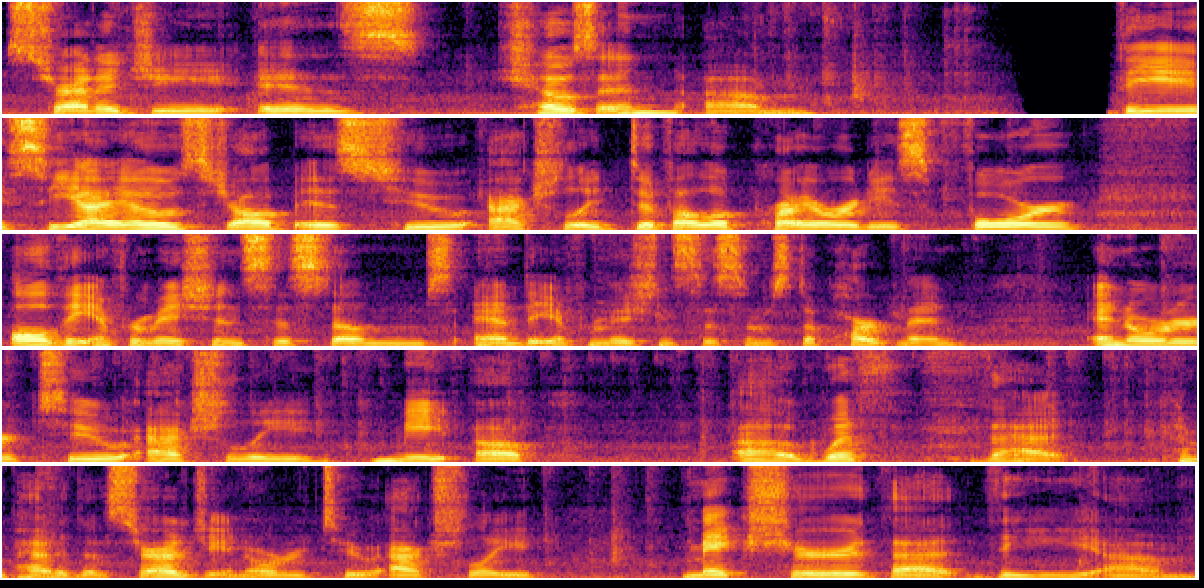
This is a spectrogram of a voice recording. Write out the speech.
strategy is chosen, um, the CIO's job is to actually develop priorities for all the information systems and the information systems department in order to actually meet up uh, with that competitive strategy in order to actually make sure that the um,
